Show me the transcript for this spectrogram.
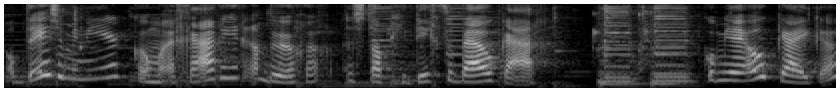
Op deze manier komen agrariër en burger een stapje dichter bij elkaar. Kom jij ook kijken?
